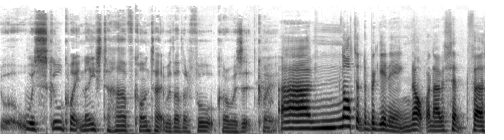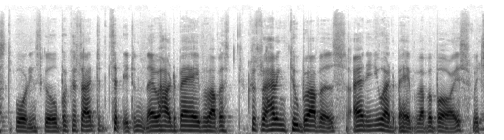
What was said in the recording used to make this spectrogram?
was school quite nice to have contact with other folk, or was it quite? Um, not at the beginning, not when I was sent first to boarding school, because I did, simply didn't know how to behave with others. Because having two brothers, I only knew how to behave with other boys, which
